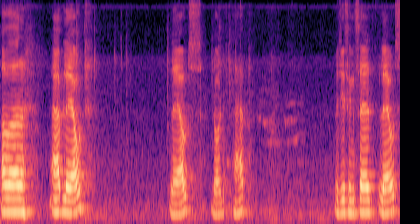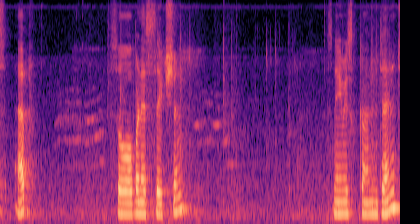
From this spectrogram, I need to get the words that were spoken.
our app layout layouts dot app which is inside layouts app. So open a section. Its name is content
